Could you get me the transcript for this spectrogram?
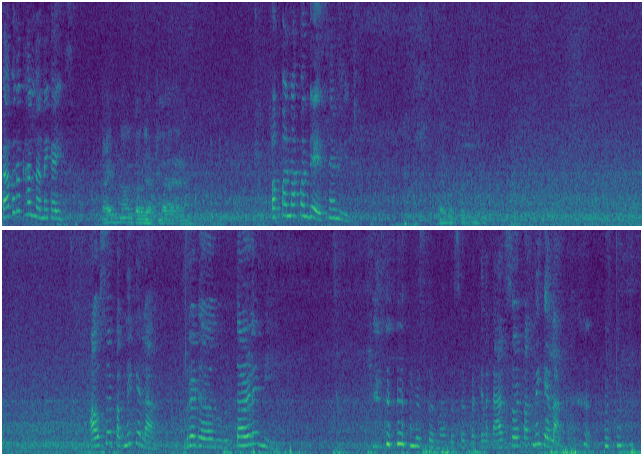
का बरं खाल्ला नाही काहीच? टाईम नव्हता भेटला. पप्पांना पण दे सँडविच. अहो स्वयंपाक नाही केला. ब्रेड तळले मी. मिस्टर आता स्वयंपाक केला. का आज स्वयंपाक नाही केला?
